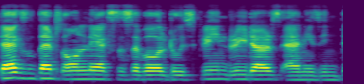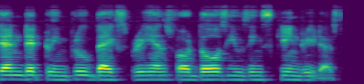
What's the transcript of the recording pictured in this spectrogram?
Text that's only accessible to screen readers and is intended to improve the experience for those using screen readers.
